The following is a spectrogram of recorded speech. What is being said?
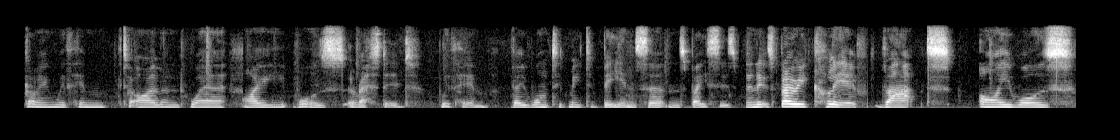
going with him to Ireland where I was arrested with him. They wanted me to be in certain spaces, and it's very clear that I was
